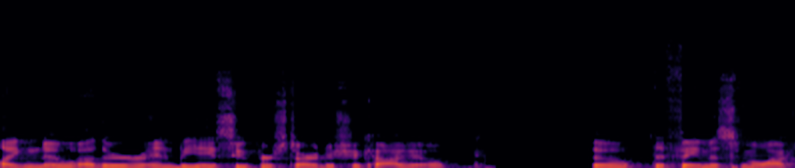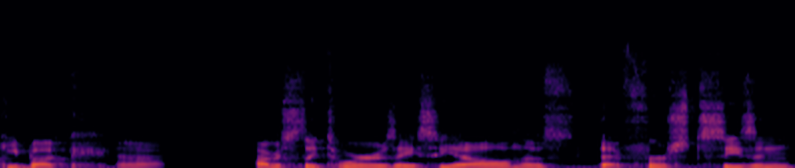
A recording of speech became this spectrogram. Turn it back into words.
like no other NBA superstar to Chicago. So the famous Milwaukee Buck uh, obviously tore his ACL in those that first season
